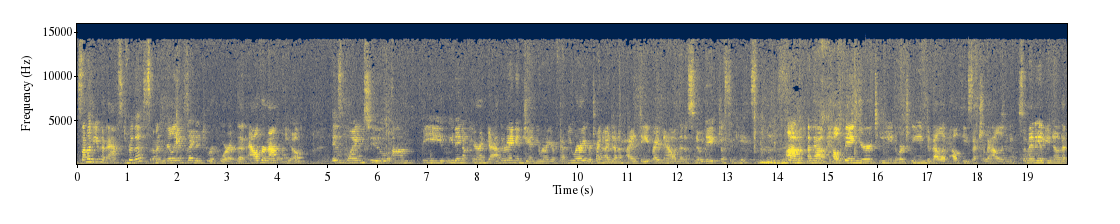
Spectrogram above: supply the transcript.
some of you have asked for this, and I'm really excited to report that Al Vernacchio is going to um, be leading a parent gathering in January or February. We're trying to identify a date right now and then a snow date just in case, um, about helping your teen or tween develop healthy sexuality. So many of you know that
